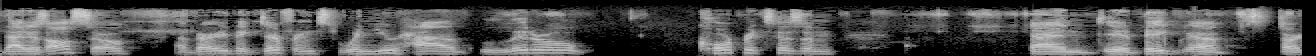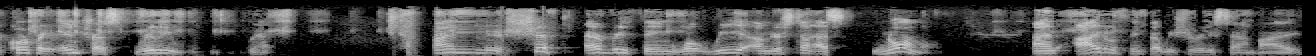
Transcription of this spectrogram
That is also a very big difference when you have literal corporatism and uh, big, uh, sorry, corporate interests really trying to shift everything what we understand as normal. And I don't think that we should really stand by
